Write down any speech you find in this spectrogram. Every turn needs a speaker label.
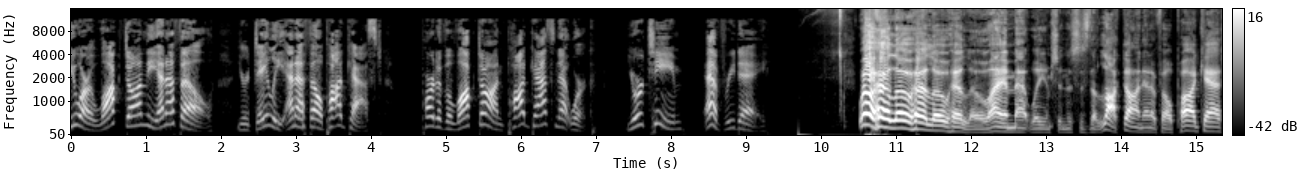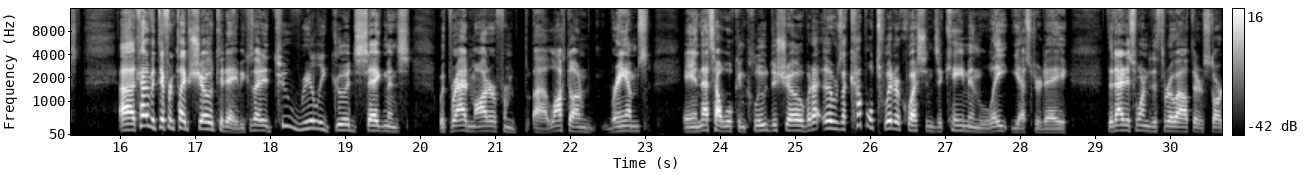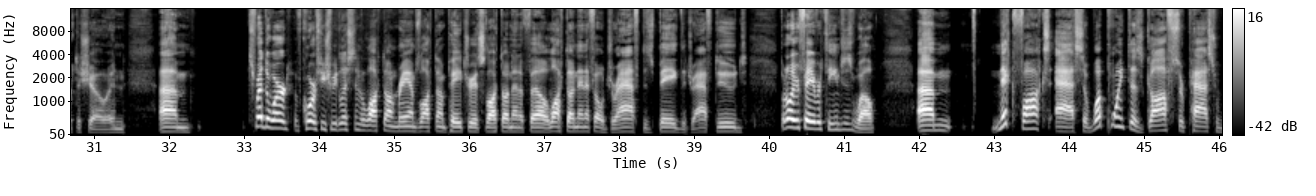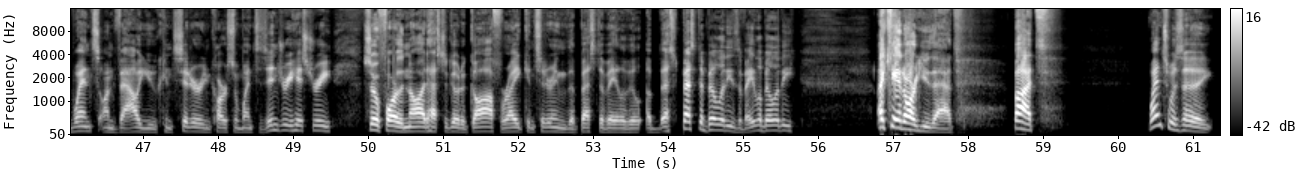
Speaker 1: You are Locked On the NFL, your daily NFL podcast, part of the Locked On Podcast Network. Your team every day.
Speaker 2: Well, hello, hello, hello. I am Matt Williamson. This is the Locked On NFL podcast. Uh, kind of a different type show today because I did two really good segments with Brad Mader from uh, Locked On Rams, and that's how we'll conclude the show. But I, there was a couple Twitter questions that came in late yesterday that I just wanted to throw out there to start the show. And um, spread the word. Of course, you should be listening to Locked On Rams, Locked On Patriots, Locked On NFL, Locked On NFL Draft is big, the draft dudes, but all your favorite teams as well. Um, Nick Fox asks, at what point does Goff surpass Wentz on value considering Carson Wentz's injury history? So far, the nod has to go to Goff, right? Considering the best available, uh, best best abilities availability. I can't argue that, but Wentz was a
